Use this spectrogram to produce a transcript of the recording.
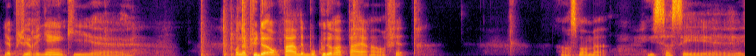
Il n'y a plus rien qui. On a plus de. On perd beaucoup de repères, en fait. En ce moment. Et ça, c'est. euh,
